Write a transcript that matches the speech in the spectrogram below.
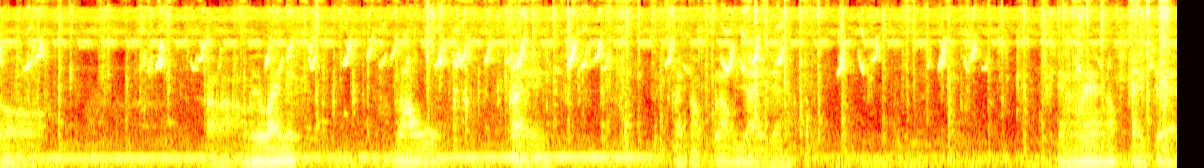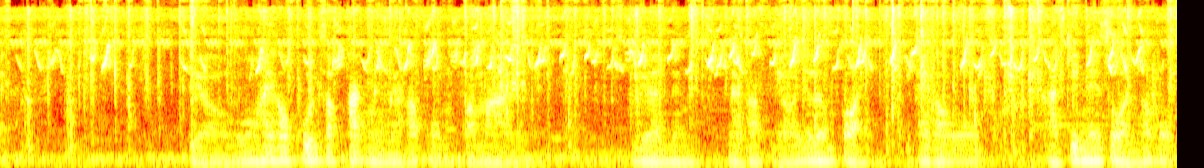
ก็เอาไว้ไว้ในเล้าไก่นะครับเล้าใหญ่เลยนะแข็งแรงครับไก่แจ้เดี๋ยวให้เขาคุ้นสักพักหนึ่งนะครับ ผมประมาณเดือนหนึ่งนะครับ เดี๋ยวจะเริ่มปล่อย ให้เขาหากินในสวนครับผม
